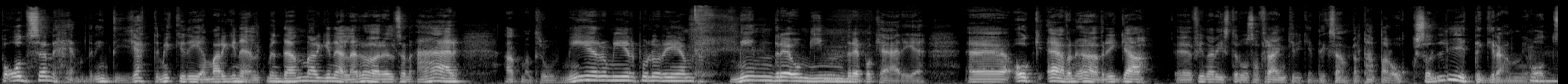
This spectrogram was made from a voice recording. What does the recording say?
på oddsen händer inte jättemycket, det är marginellt, men den marginella rörelsen är att man tror mer och mer på Loreen, mindre och mindre på Kärje. Eh, och även övriga finalister då som Frankrike till exempel tappar också lite grann i odds.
